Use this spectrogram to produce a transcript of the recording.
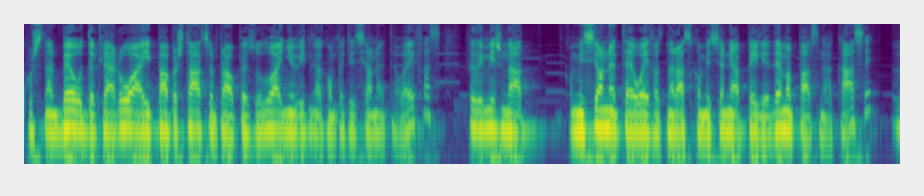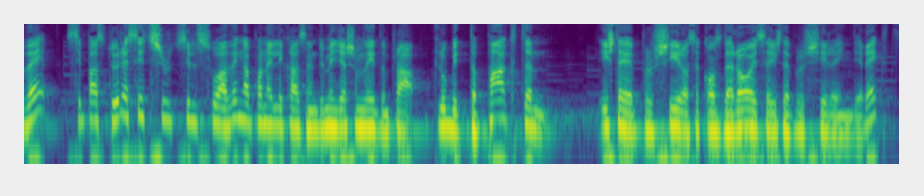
kur Skënderbeu u deklarua i papërshtatshëm, pra u pezullua një vit nga kompeticionet e UEFA-s, fillimisht nga komisionet e UEFA-s në rast komisioni i apelit dhe më pas nga KAS-i dhe sipas tyre siç u cilësua dhe nga paneli i KAS-it në 2016 pra klubi të paktën ishte përfshirë ose konsiderohej se ishte përfshirë indirekt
